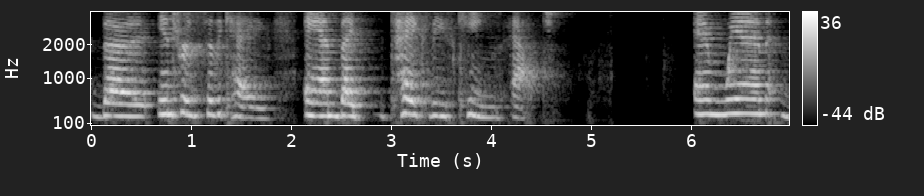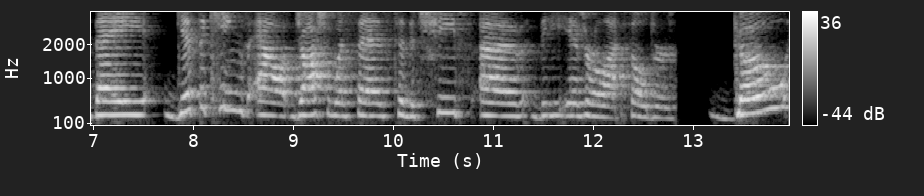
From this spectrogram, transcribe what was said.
the entrance to the cave and they take these kings out. And when they get the kings out, Joshua says to the chiefs of the Israelite soldiers, Go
